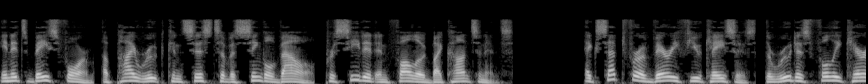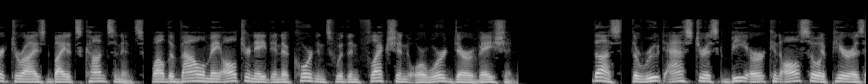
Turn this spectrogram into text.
In its base form, a PIE root consists of a single vowel, preceded and followed by consonants. Except for a very few cases, the root is fully characterized by its consonants, while the vowel may alternate in accordance with inflection or word derivation. Thus, the root asterisk *br er can also appear as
